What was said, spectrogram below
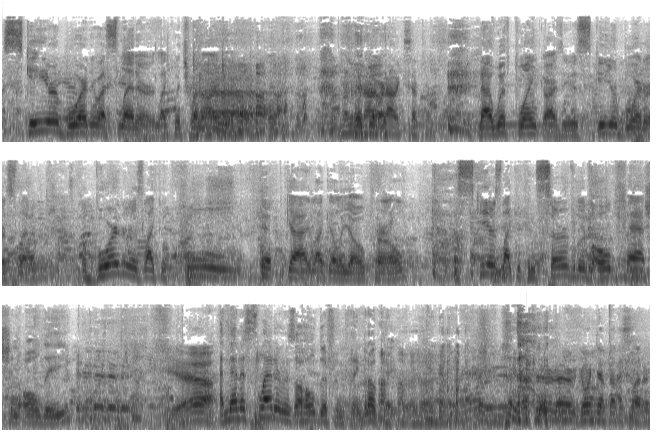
skier, boarder, or sledder. Like which one are you? None of them, no, we're not accepting. now with point guards, are you a skier, boarder, or sledder? A boarder is like a cool, hip guy like Elio Pearl. A skier is like a conservative, old-fashioned oldie. Yeah. And then a sledder is a whole different thing, but okay. Let's go in depth on the sledder.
